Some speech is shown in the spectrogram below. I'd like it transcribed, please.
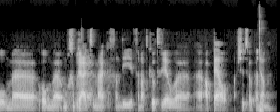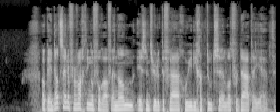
om, uh, om, uh, om gebruik te maken van, die, van dat cultureel appel, als je het zo kan noemen. Oké, okay, dat zijn de verwachtingen vooraf. En dan is natuurlijk de vraag hoe je die gaat toetsen en wat voor data je hebt.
